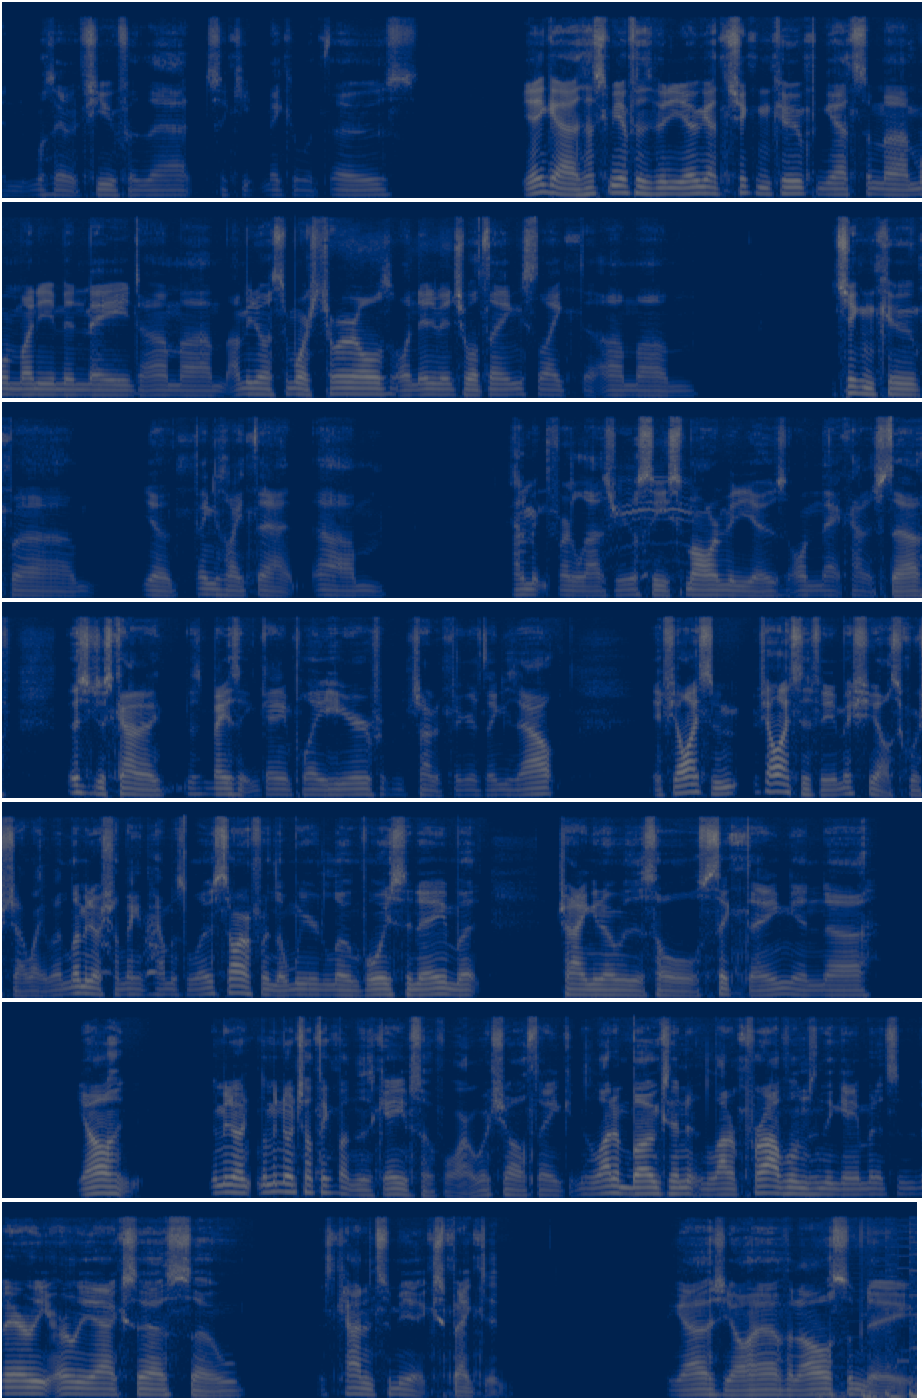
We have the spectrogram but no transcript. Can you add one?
And we'll save a few for that to keep making with those. Yeah, guys, that's gonna be it for this video. We got the chicken coop. We got some uh, more money been made. Um, um, I'm doing some more tutorials on individual things like the um, um, chicken coop. Um, you know, things like that. Um, how to make the fertilizer. You'll see smaller videos on that kind of stuff. This is just kind of just basic gameplay here from trying to figure things out. If y'all like this, if y'all like this video, make sure y'all squish that like button. Let me know what y'all think in the comments below. Sorry for the weird low voice today, but trying to get over this whole sick thing. And uh, y'all, let me know. Let me know what y'all think about this game so far. What y'all think? There's a lot of bugs in it, a lot of problems in the game, but it's very early access, so it's kind of to be expected. Guys, y'all have an awesome day.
